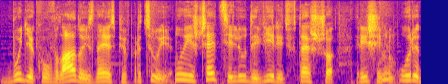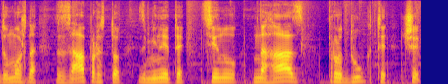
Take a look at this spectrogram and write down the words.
будь-яку владу і з нею співпрацює. Ну і ще ці люди вірять в те, що рішенням уряду можна запросто змінити ціну на газ. Продукти чи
